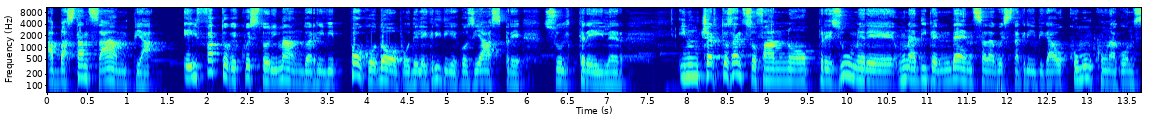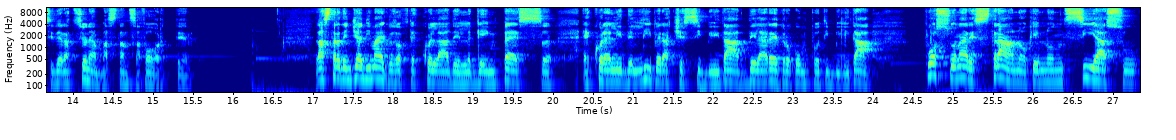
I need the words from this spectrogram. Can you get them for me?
abbastanza ampia e il fatto che questo rimando arrivi poco dopo delle critiche così aspre sul trailer in un certo senso fanno presumere una dipendenza da questa critica o comunque una considerazione abbastanza forte. La strategia di Microsoft è quella del Game Pass, è quella lì dell'iperaccessibilità, della retrocompatibilità. Può suonare strano che non sia su,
